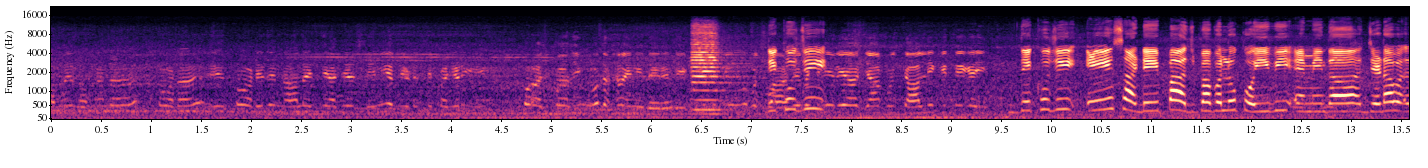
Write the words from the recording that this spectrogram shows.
ਆਪਣੇ ਲੋਕਾਂ ਦਾ ਤੁਹਾਡਾ ਇਹ ਤੁਹਾਡੇ ਦੇ ਨਾਲ ਇੱਥੇ ਅੱਜ ਸੀਨੀਅਰ ਲੀਡਰਸ਼ਿਪ ਆ ਜਿਹੜੀ ਭਾਜਪਾ ਦੀ ਉਹ ਦਿਖਾਈ ਨਹੀਂ ਦੇ ਰਹੀ। ਕਿ ਉਹਨੂੰ ਵਿਸ਼ਵਾਸ ਦੇਖੋ ਜੀ- ਨਹੀਂ ਲਿਆ ਜਾਂ ਕੋਈ ਕਾਲ ਨਹੀਂ ਕੀਤੀ ਗਈ? ਦੇਖੋ ਜੀ ਇਹ ਸਾਡੇ ਭਾਜਪਾ ਵੱਲੋਂ ਕੋਈ ਵੀ ਐਵੇਂ ਦਾ ਜਿਹੜਾ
